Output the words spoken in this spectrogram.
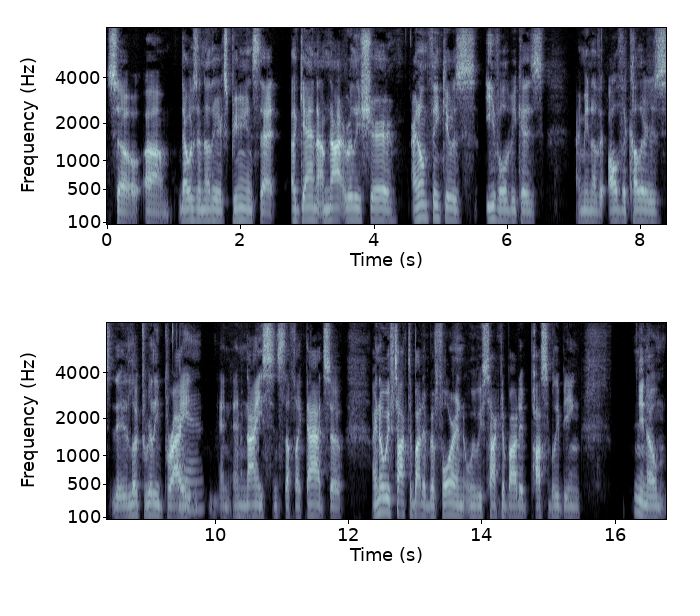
so um, that was another experience that again i'm not really sure i don't think it was evil because i mean all the, all the colors they looked really bright Yeah. and, and nice and stuff like that so i know we've talked about it before and we've talked about it possibly being you know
